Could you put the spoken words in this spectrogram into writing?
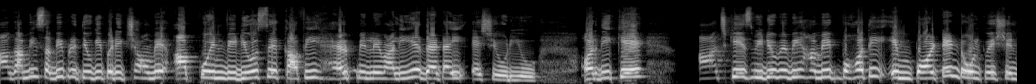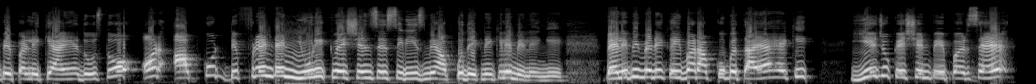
आगामी सभी प्रतियोगी परीक्षाओं में आपको इन वीडियो से काफ़ी हेल्प मिलने वाली है दैट आई एश्योर यू और देखिए आज के इस वीडियो में भी हम एक बहुत ही इंपॉर्टेंट ओल्ड क्वेश्चन पेपर लेके आए हैं दोस्तों, और आपको डिफरेंट एंड यूनिक क्वेश्चन इस सीरीज़ में आपको देखने के लिए मिलेंगे। पहले भी मैंने कई बार आपको बताया है कि ये जो क्वेश्चन पेपर्स हैं,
